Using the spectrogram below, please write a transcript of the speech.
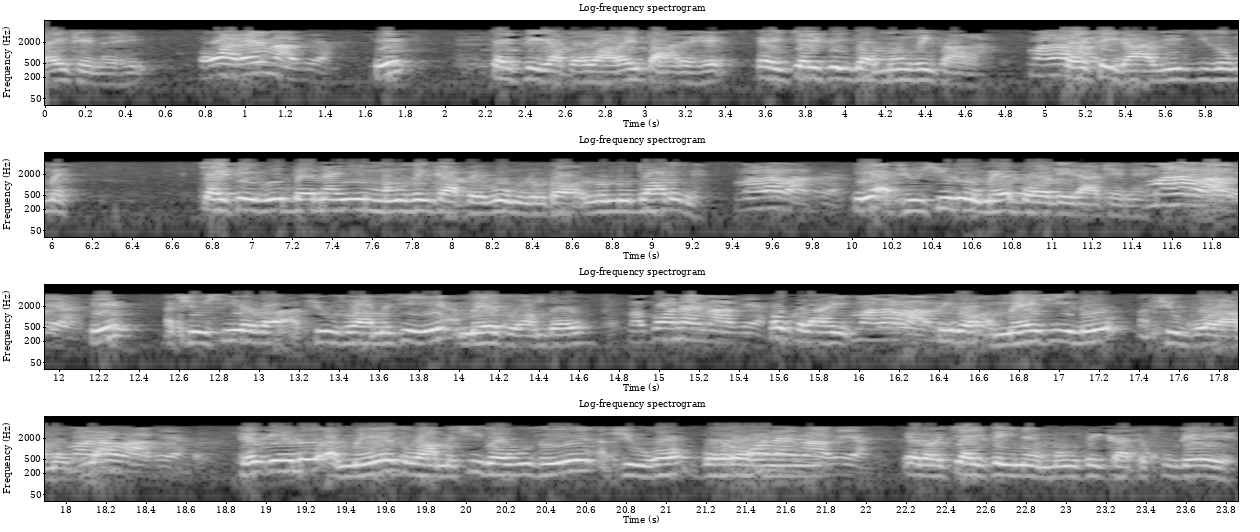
လိုက်ထင်တယ်ဟဲ့ဘဝတိုင်းပါဗျာဟင်ကြိုက်စိတ်ကဘဝလိုက်ပါတယ်ဟဲ့အဲကြိုက်စိတ်တော့မုန်းစိတ်ပါလားမှန်ပါပါကြိုက်စိတ်ကအရေးကြီးဆုံးပဲ ကြိုက်စိတ်ကိုပဲနိုင်ရင်မုန်းစိတ်ကပဲဖို့မလို့တော့အလိုလိုသွားလိမ့်မယ်မှန်ပါပါဗျာဒီအဖြူရှိလို့မဲပေါ်နေတာထင်တယ်မှန်ပါပါဗျာဟင်အဖြူရှိရတော့အဖြူဆိုတာမရှိရင်အမဲဆိုတာမပေါ်မပေါ်နိုင်ပါဗျာဟုတ်ကလားဟိမှန်ပါပါပြီးတော့အမဲရှိလို့အဖြူပေါ်တာမဟုတ်မှန်ဘူးပါလားပါဗျာတကယ်လို့အမဲဆိုတာမရှိတော့ဘူးဆိုရင်အဖြူဟောပေါ်တော့ပေါ်နိုင်ပါဗျာအဲ့တော့ကြိုက်စိတ်နဲ့မုန်းစိတ်ကတစ်ခုတည်းရဲ့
